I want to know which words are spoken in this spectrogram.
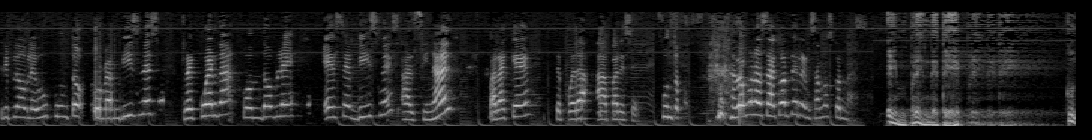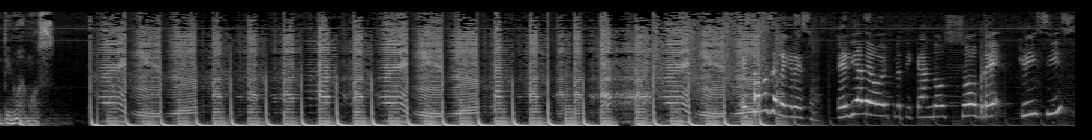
www.urbanbusiness. Recuerda con doble S business al final para que te pueda aparecer. Punto Vámonos a corte y regresamos con más. Emprendete, emprendete. Continuamos. Sobre crisis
